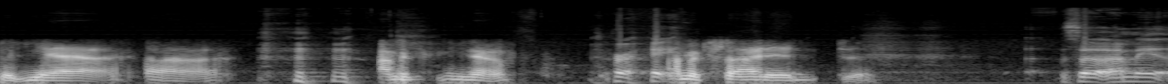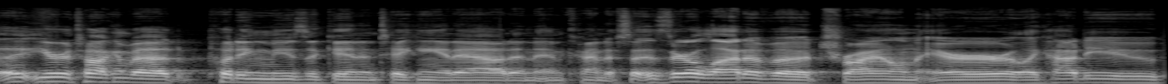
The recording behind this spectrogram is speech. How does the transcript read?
but yeah, uh, I'm you know right. I'm excited. To, so I mean, uh, you were talking about putting music in and taking it out, and, and kind of. So, is there a lot of a uh, trial and error? Like, how do you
